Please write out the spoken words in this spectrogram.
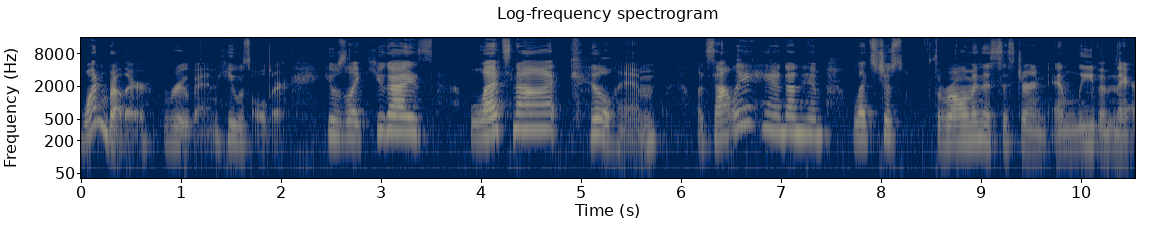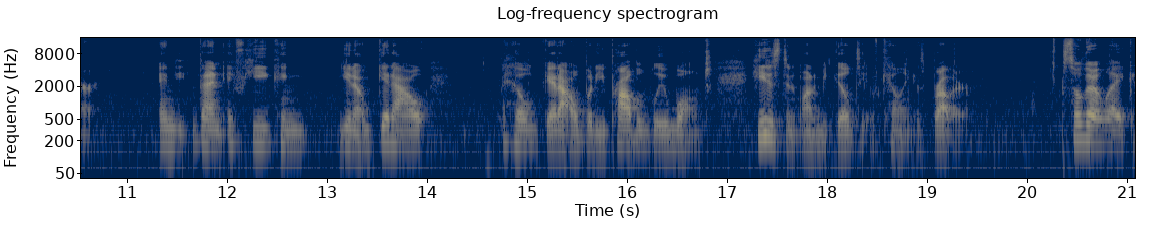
one brother, Reuben, he was older. He was like, "You guys, let's not kill him. Let's not lay a hand on him. Let's just throw him in the cistern and leave him there. And then if he can, you know, get out, he'll get out, but he probably won't. He just didn't want to be guilty of killing his brother." So they're like,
